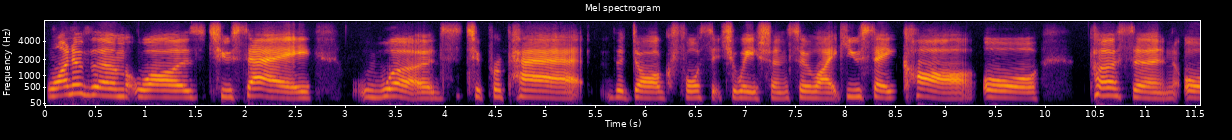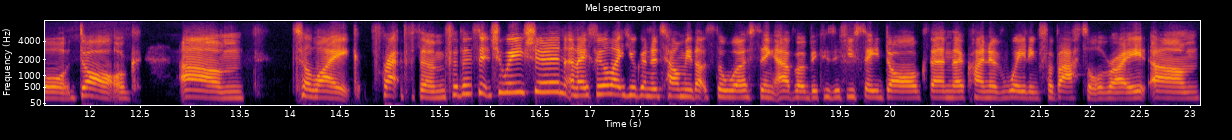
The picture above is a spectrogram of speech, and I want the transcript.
one of them was to say words to prepare the dog for situations. So, like you say car or person or dog. Um, to like prep them for the situation. And I feel like you're going to tell me that's the worst thing ever because if you say dog, then they're kind of waiting for battle, right? Um,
